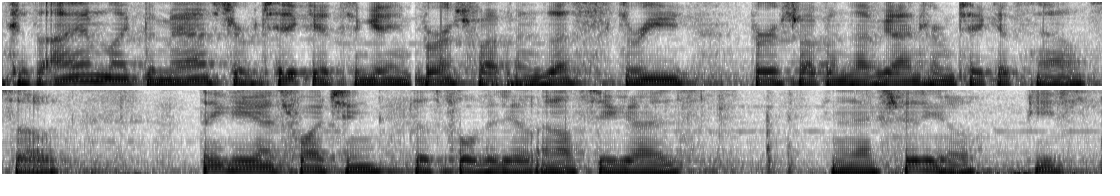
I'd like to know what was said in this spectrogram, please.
because I am like the master of tickets and getting burst weapons. That's three burst weapons I've gotten from tickets now. So thank you guys for watching this pull video and I'll see you guys in the next video. Peace.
